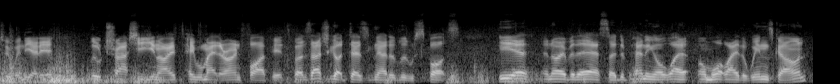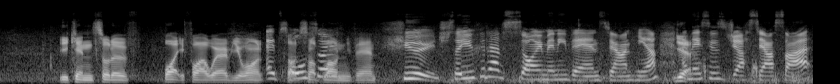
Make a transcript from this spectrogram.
too windy out here, little trashy, you know, people make their own fire pits, but it's actually got designated little spots here and over there. So depending on, way, on what way the wind's going, you can sort of light your fire wherever you want. It's so it's not blowing your van. Huge. So you could have so many vans down here. Yeah. And this is just our site.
